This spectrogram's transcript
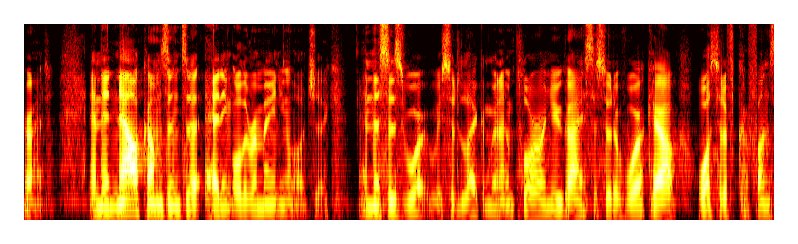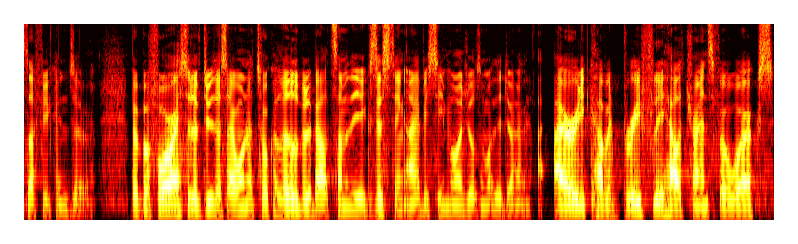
Right. And then now comes into adding all the remaining logic. And this is what we sort of like, I'm going to implore on you guys to sort of work out what sort of fun stuff you can do. But before I sort of do this, I want to talk a little bit about some of the existing IBC modules and what they're doing. I already covered briefly how transfer works.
